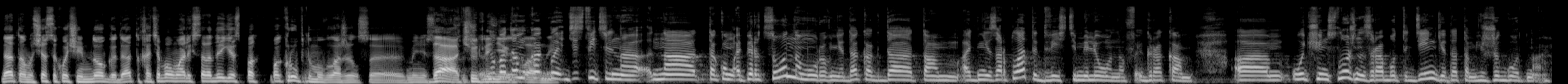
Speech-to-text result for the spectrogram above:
да, там сейчас их очень много, да, хотя, по-моему, Алекс Родригес по- по-крупному вложился в Миннесоту. Да, сейчас. чуть ли Ну, не потом, как бы, действительно, на таком операционном уровне, да, когда там одни зарплаты 200 миллионов игрокам, эм, очень сложно заработать деньги, да, там, ежегодно.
